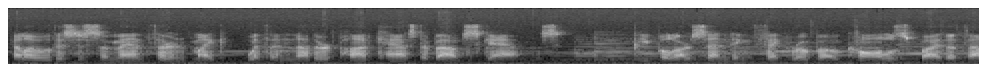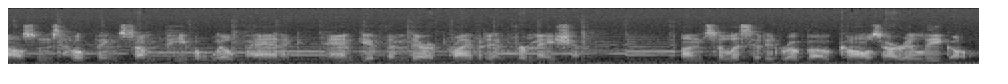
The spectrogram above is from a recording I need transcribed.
Hello, this is Samantha and Mike with another podcast about scams. People are sending fake robocalls by the thousands, hoping some people will panic and give them their private information. Unsolicited robocalls are illegal.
